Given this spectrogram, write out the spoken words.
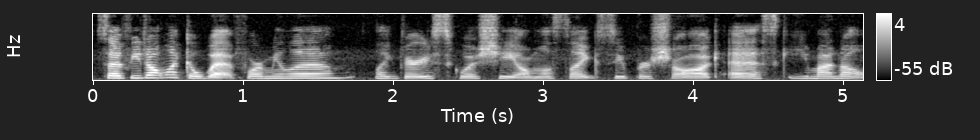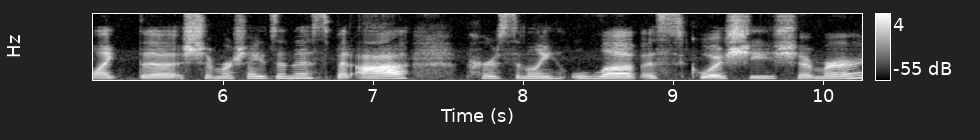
So if you don't like a wet formula, like very squishy, almost like Super Shock-esque, you might not like the shimmer shades in this, but I personally love a squishy shimmer.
